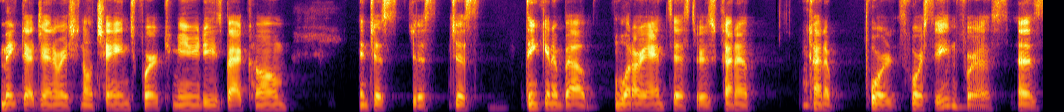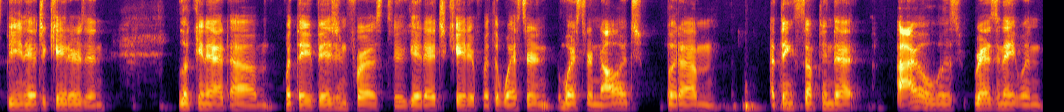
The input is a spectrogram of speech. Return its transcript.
make that generational change for communities back home, and just, just, just thinking about what our ancestors kind of, kind of for, foreseen for us as being educators and looking at um, what they vision for us to get educated with the Western Western knowledge. But um, I think something that I always resonate when,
